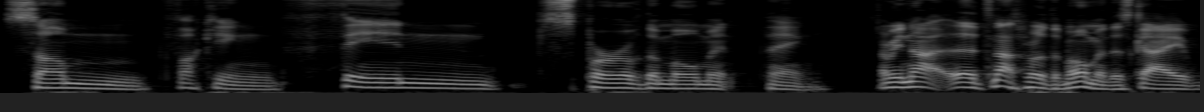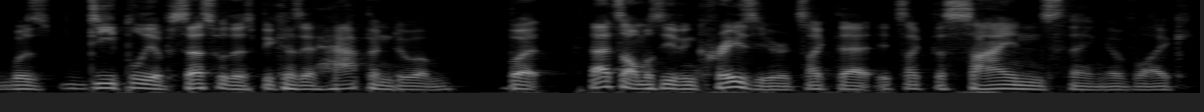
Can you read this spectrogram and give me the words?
some fucking thin spur of the moment thing. I mean, not it's not spur of the moment. This guy was deeply obsessed with this because it happened to him. But that's almost even crazier. It's like that. It's like the signs thing of like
